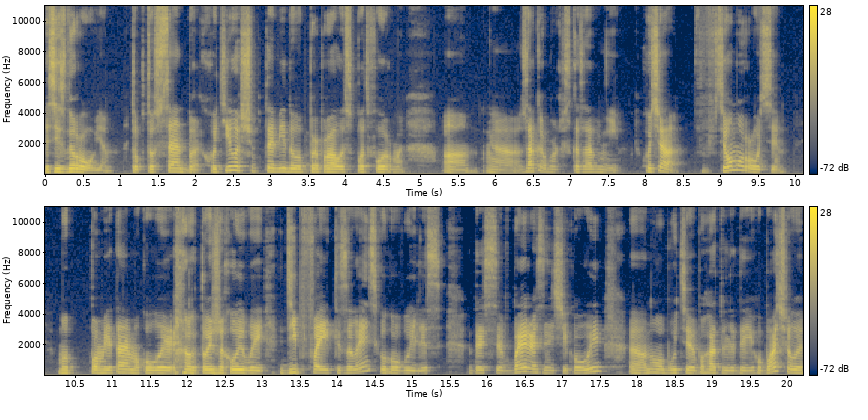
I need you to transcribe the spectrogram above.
зі здоров'ям. Тобто Сендберг хотіла, щоб те відео прибрали з платформи, а Закерберг сказав ні. Хоча в цьому році ми пам'ятаємо, коли той жахливий діпфейк Зеленського виліз десь в березні чи коли. Ну, мабуть, багато людей його бачили,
